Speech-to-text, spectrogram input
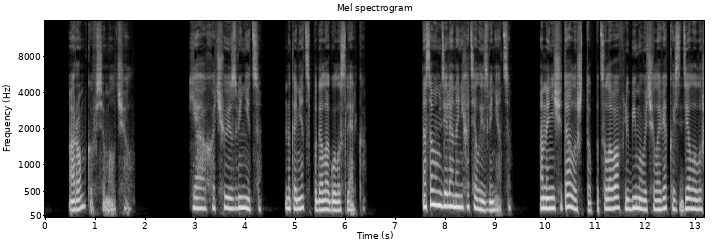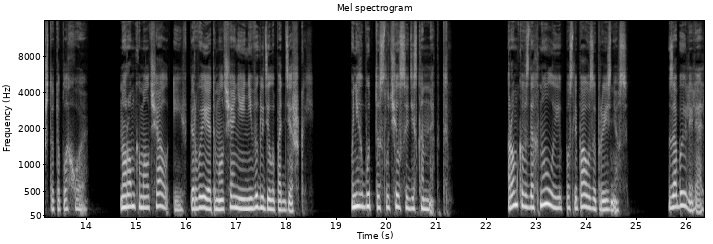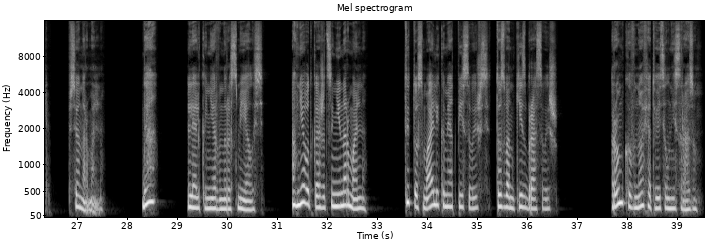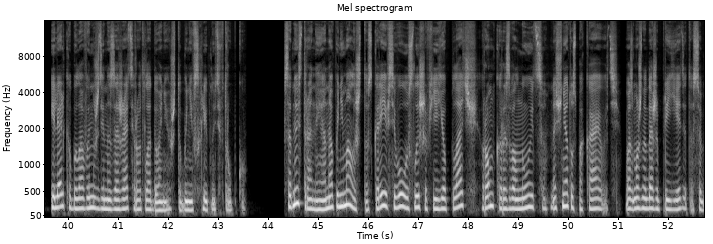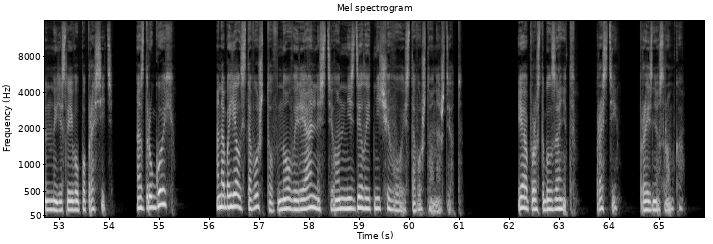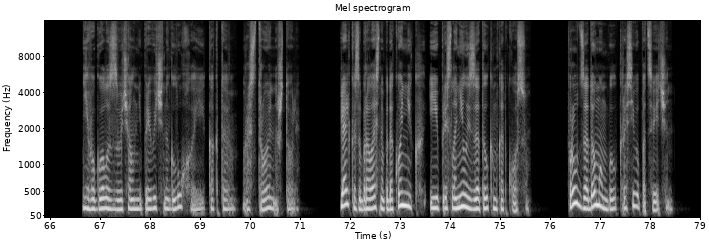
А Ромка все молчал. «Я хочу извиниться», — наконец подала голос Лялька. На самом деле она не хотела извиняться. Она не считала, что, поцеловав любимого человека, сделала что-то плохое. Но Ромка молчал, и впервые это молчание не выглядело поддержкой. У них будто случился дисконнект. Ромка вздохнул и после паузы произнес: "Забыли, Ляль. Все нормально". "Да?" Лялька нервно рассмеялась. "А мне вот кажется, ненормально. Ты то смайликами отписываешься, то звонки сбрасываешь". Ромка вновь ответил не сразу, и Лялька была вынуждена зажать рот ладонью, чтобы не всхлипнуть в трубку. С одной стороны, она понимала, что, скорее всего, услышав ее плач, Ромка разволнуется, начнет успокаивать, возможно, даже приедет, особенно если его попросить. А с другой, она боялась того, что в новой реальности он не сделает ничего из того, что она ждет. «Я просто был занят. Прости», — произнес Ромка. Его голос звучал непривычно глухо и как-то расстроенно, что ли. Лялька забралась на подоконник и прислонилась затылком к откосу. Пруд за домом был красиво подсвечен.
